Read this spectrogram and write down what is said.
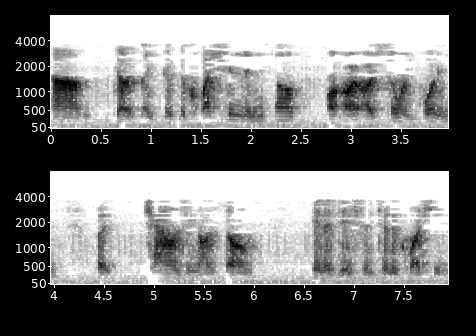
Um, so like the, the questions in themselves are, are, are so important, but challenging ourselves in addition to the question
